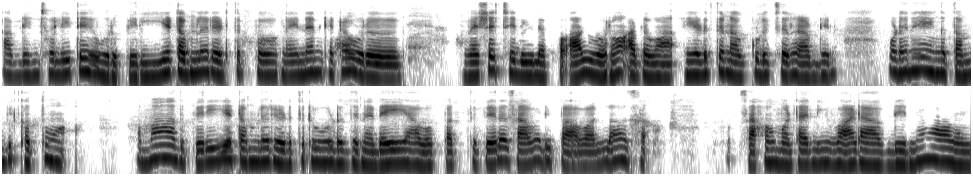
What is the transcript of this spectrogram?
அப்படின்னு சொல்லிட்டு ஒரு பெரிய டம்ளர் எடுத்துகிட்டு போவாங்க. என்னன்னு கேட்டால் ஒரு விஷச்செடியில் பால் வரும். அதை வா எடுத்து நான் குடிச்சிடுறேன் அப்படின்னு. உடனே எங்கள் தம்பி கத்துவான். அம்மா அது பெரிய டம்ளர் எடுத்துகிட்டு ஓடுதுன்னு டேய் அவள் பத்து பேரை சாவடிப்பா அவெல்லாம் சா சாக மாட்டா. நீ வாடா அப்படின்னா அவன்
